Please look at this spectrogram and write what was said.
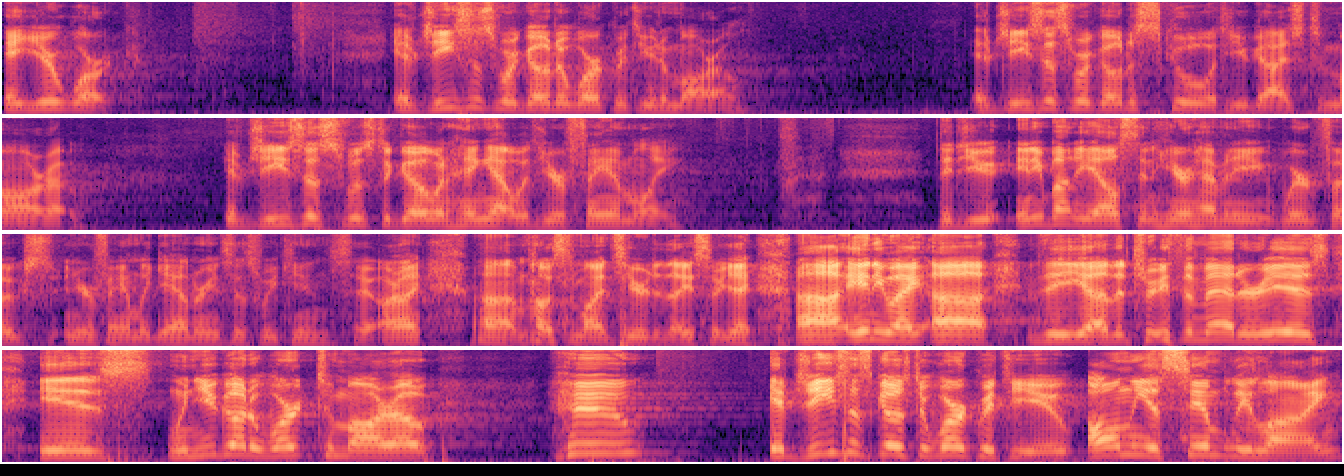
at your work, if Jesus were to go to work with you tomorrow, if Jesus were to go to school with you guys tomorrow, if Jesus was to go and hang out with your family, did you anybody else in here have any weird folks in your family gatherings this weekend? So, all right, uh, most of mine's here today. So, yeah. Uh, anyway, uh, the uh, the truth of the matter is, is when you go to work tomorrow, who, if Jesus goes to work with you on the assembly line,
